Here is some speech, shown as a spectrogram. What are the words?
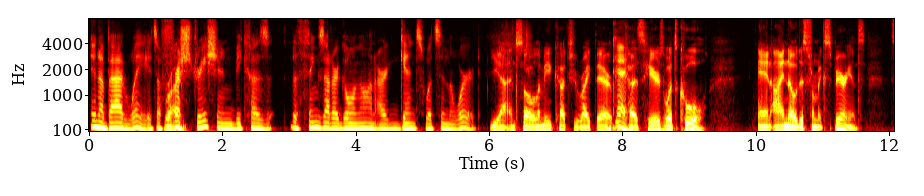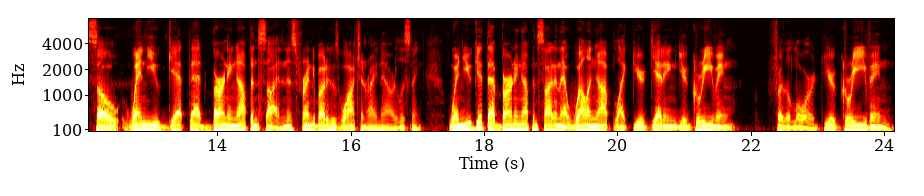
in a bad way. It's a Right. frustration because the things that are going on are against what's in the word. Yeah, and so let me cut you right there Okay. because here's what's cool. And I know this from experience. So when you get that burning up inside, and this is for anybody who's watching right now or listening, when you get that burning up inside and that welling up, like you're getting, you're grieving for the Lord, you're grieving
